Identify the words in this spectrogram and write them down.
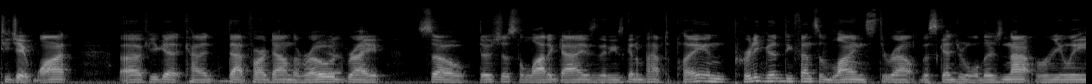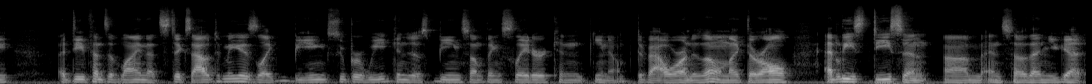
TJ Watt, uh, if you get kind of that far down the road, right? So there's just a lot of guys that he's going to have to play and pretty good defensive lines throughout the schedule. There's not really a defensive line that sticks out to me as like being super weak and just being something Slater can, you know, devour on his own. Like they're all at least decent. Um, and so then you get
